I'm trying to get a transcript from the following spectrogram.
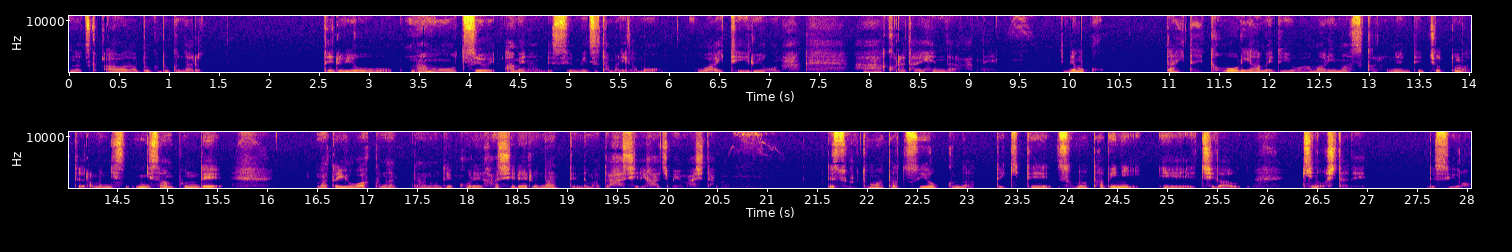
なんですか泡がブクブクなるってるようなもう強い雨なんですよ。水たまりがもう湧いているような。ああこれは大変だね。でも大体通り雨で弱まりますからね。で、ちょっと待ってたら、2、3分でまた弱くなったので、これ走れるなってんで、また走り始めました。で、するとまた強くなってきて、その度に、えー、違う木の下でですよ、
